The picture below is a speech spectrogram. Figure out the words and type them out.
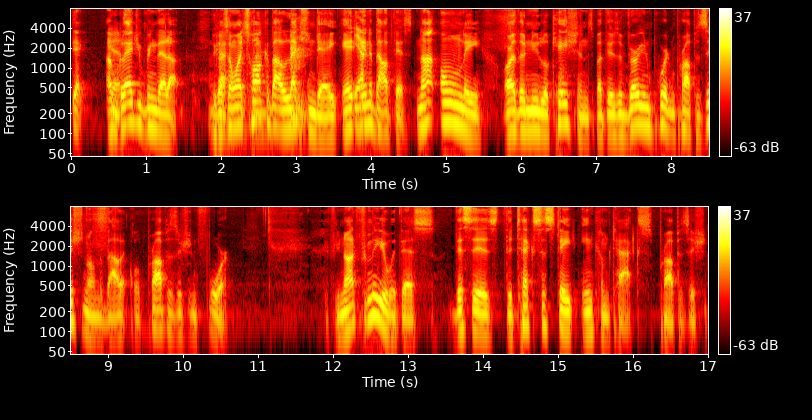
Dick, I'm Yes. glad you bring that up because Okay. I want to talk about Election Day and, Yeah. and about this. Not only are there new locations, but there's a very important proposition on the ballot called Proposition 4. If you're not familiar with this, this is the Texas state income tax proposition.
